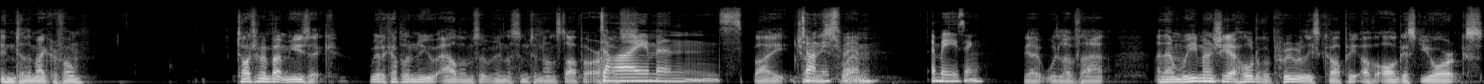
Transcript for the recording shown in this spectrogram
into the microphone. Talk to me about music. We had a couple of new albums that we've been listening to nonstop at our house Diamonds, by Johnny, Johnny Swim. Swim. Amazing. Yeah, we love that. And then we managed to get hold of a pre-release copy of August York's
